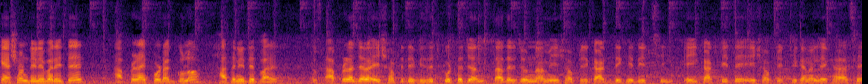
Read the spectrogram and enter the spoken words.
ক্যাশ অন ডেলিভারিতে আপনারা এই প্রোডাক্টগুলো হাতে নিতে পারেন। আপনারা যারা এই শপটিতে ভিজিট করতে যান, তাদের জন্য আমি এই শপটির কার্ড দেখিয়ে দিচ্ছি। এই কার্ডটিতে এই শপটির ঠিকানা লেখা আছে।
